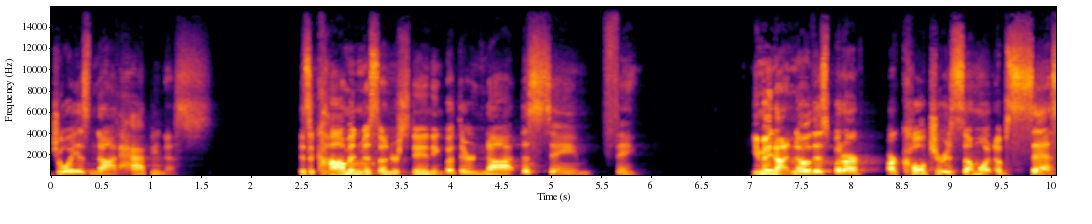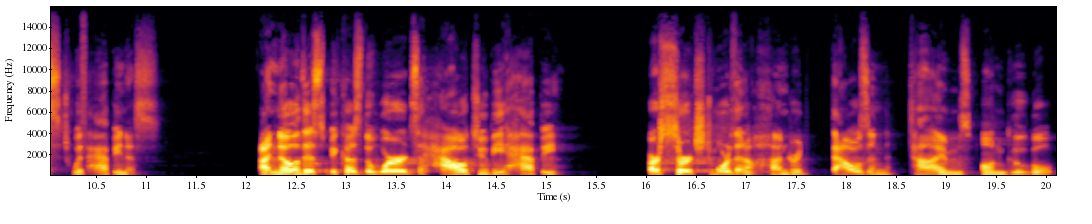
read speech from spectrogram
Joy is not happiness. It's a common misunderstanding, but they're not the same thing. You may not know this, but our, our culture is somewhat obsessed with happiness. I know this because the words how to be happy are searched more than 100 thousand times on Google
